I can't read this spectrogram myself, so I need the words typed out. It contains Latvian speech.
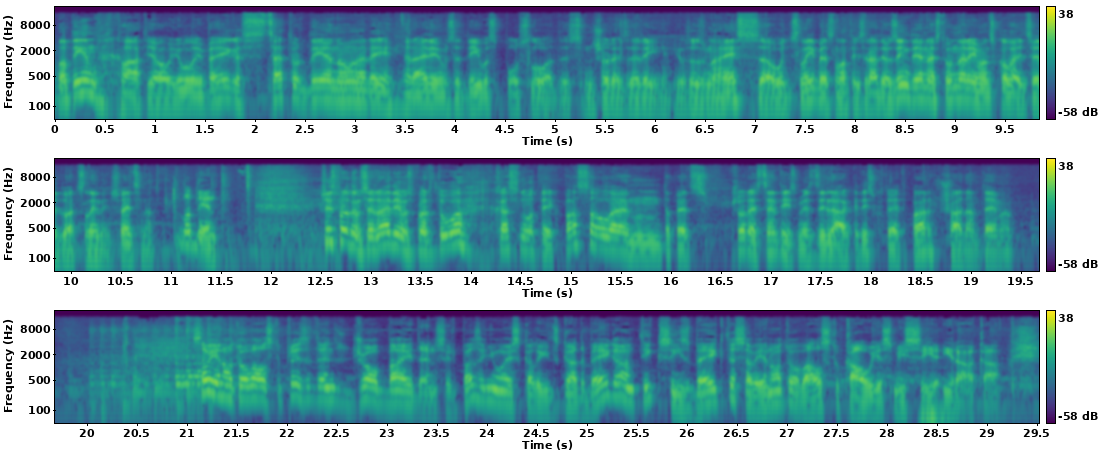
Labdien! Klāt jau jūlija beigas, ceturtdiena, un arī raidījums ir divas puslodes. Šoreiz arī jūs uzrunājat es, Uģis Lībijams, Latvijas radio ziņdienas, un arī mans kolēģis Edvards Liniņš. Sveicināts! Labdien! Šis, protams, ir raidījums par to, kas notiek pasaulē, un tāpēc šoreiz centīsimies dziļāk diskutēt par šādām tēmām. Savienoto valstu prezidents Džo Baidens ir paziņojis, ka līdz gada beigām tiks izbeigta Savienoto valstu kaujas misija Irākā.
